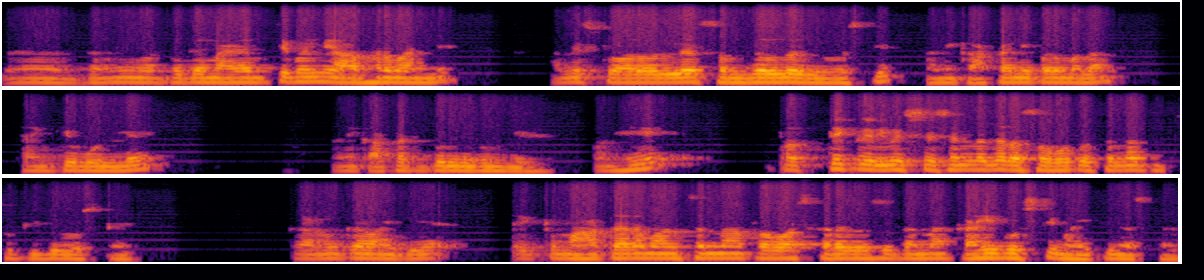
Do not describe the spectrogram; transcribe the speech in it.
तर मी म्हटलं त्या मॅडमचे पण मी आभार मानले आणि स्टॉलवाल्याला समजवलं व्यवस्थित आणि काकांनी पण मला थँक्यू बोलले आणि काका तिथून निघून गेले. पण हे प्रत्येक रेल्वे स्टेशनला जर असं होत असेल ना तर चुकीची गोष्ट आहे. कारण का माहिती आहे एक म्हाताऱ्या माणसांना प्रवास करायचा असतो त्यांना काही गोष्टी माहिती नसतात.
